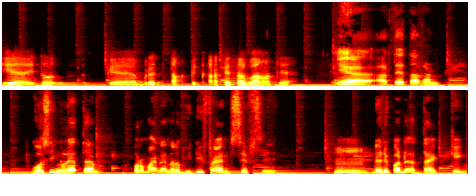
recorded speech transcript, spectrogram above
Iya itu kayak berat taktik Arteta banget ya. Ya, Arteta kan gue sih ngelihatnya permainannya lebih defensif sih Mm-mm. daripada attacking.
